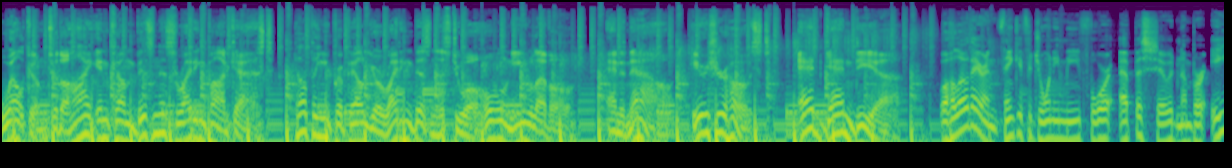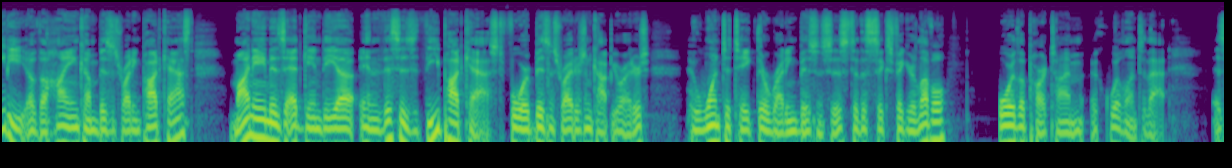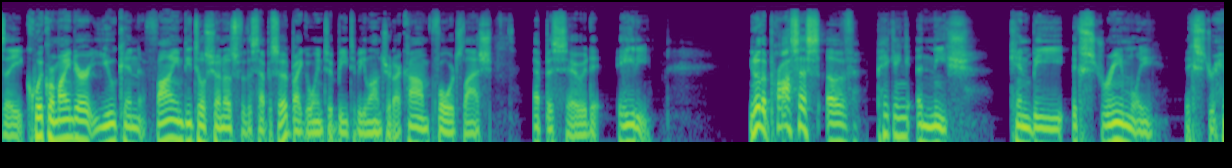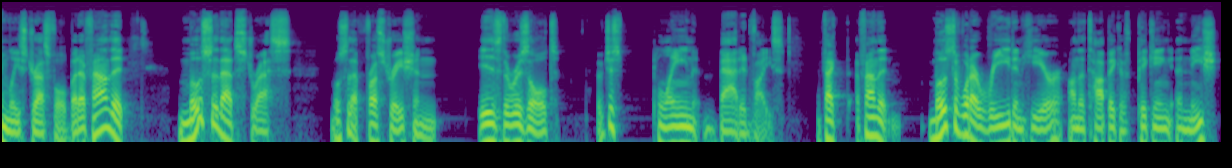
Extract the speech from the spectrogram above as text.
Welcome to the High Income Business Writing Podcast, helping you propel your writing business to a whole new level. And now, here's your host, Ed Gandia. Well, hello there, and thank you for joining me for episode number 80 of the High Income Business Writing Podcast. My name is Ed Gandia, and this is the podcast for business writers and copywriters who want to take their writing businesses to the six figure level or the part time equivalent to that. As a quick reminder, you can find detailed show notes for this episode by going to b2blauncher.com forward slash episode 80. You know, the process of picking a niche can be extremely, extremely stressful, but I found that most of that stress, most of that frustration is the result of just plain bad advice. In fact, I found that most of what I read and hear on the topic of picking a niche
